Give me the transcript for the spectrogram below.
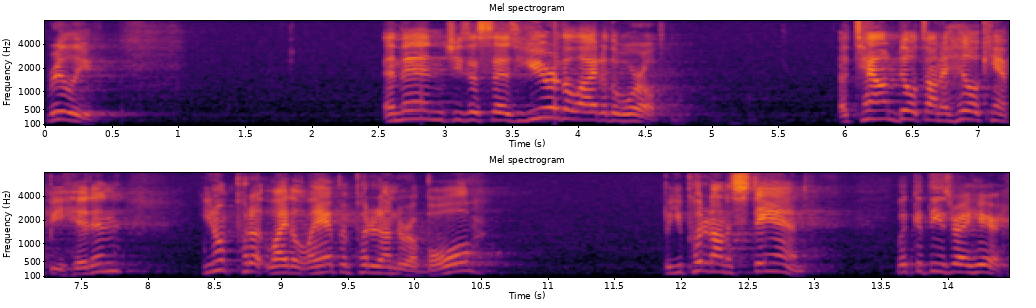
Really. And then Jesus says, You're the light of the world. A town built on a hill can't be hidden. You don't put it, light a lamp and put it under a bowl, but you put it on a stand. Look at these right here.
